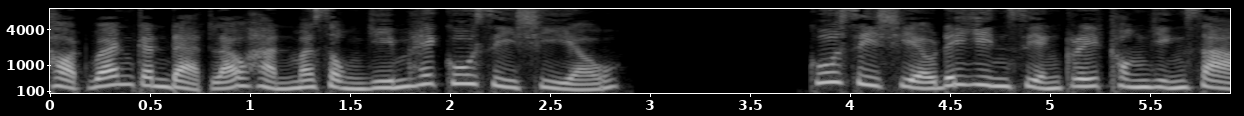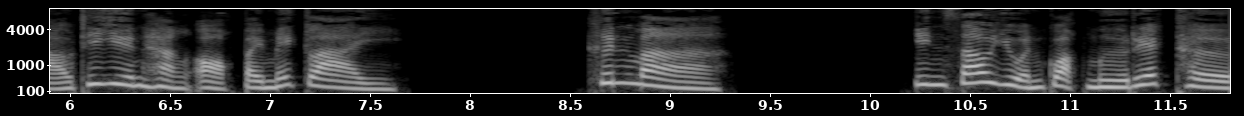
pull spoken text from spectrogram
ถอดแว่นกันแดดแล้วหันมาส่งยิ้มให้กู้ซีเฉียว กู้ซีเฉียวได้ยินเสียงกรีดของหญิงสาวที่ยืนห่างออกไปไม่ไกล ขึ้นมา อินเศร้าหยวนกวักมือเรียกเธอ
